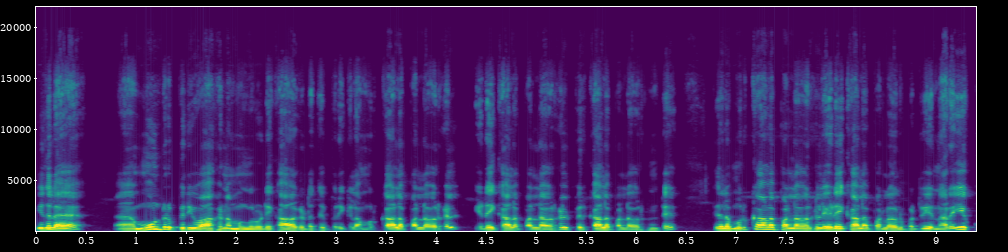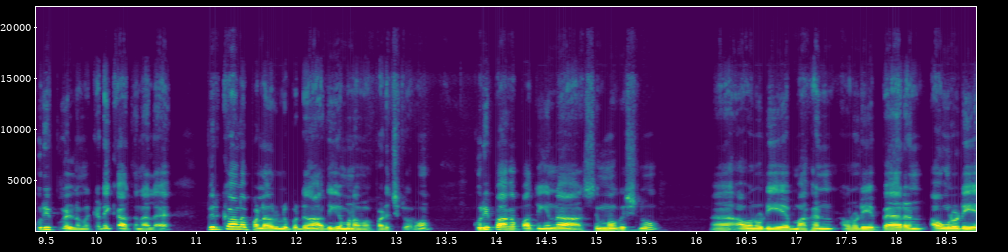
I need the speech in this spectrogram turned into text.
இதில் மூன்று பிரிவாக நம்ம உங்களுடைய காலகட்டத்தை பிரிக்கலாம். முற்கால பல்லவர்கள் இடைக்கால பல்லவர்கள் பிற்கால பல்லவர்கள்ட்டு இதில் முற்கால பல்லவர்கள் இடைக்கால பல்லவர்கள் பற்றிய நிறைய குறிப்புகள் நம்ம கிடைக்காதனால பிற்கால பல்லவர்களை பற்றி தான் அதிகமாக நம்ம படிச்சுட்டு வரோம். குறிப்பாக பார்த்தீங்கன்னா சிம்ம விஷ்ணு அவனுடைய மகன் அவனுடைய பேரன் அவங்களுடைய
